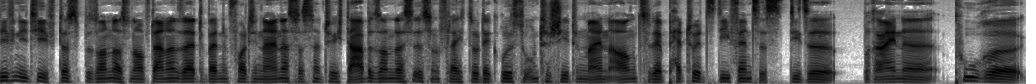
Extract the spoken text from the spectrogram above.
Definitiv, das ist besonders. Und auf der anderen Seite bei den 49ers, was natürlich da besonders ist und vielleicht so der größte Unterschied in meinen Augen zu der Patriots Defense ist diese reine, pure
